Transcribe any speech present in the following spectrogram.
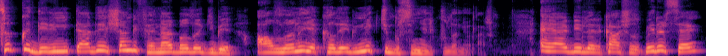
Tıpkı derinliklerde yaşayan bir fener balığı gibi avlarını yakalayabilmek için bu sinyali kullanıyorlar. Eğer birileri karşılık verirse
